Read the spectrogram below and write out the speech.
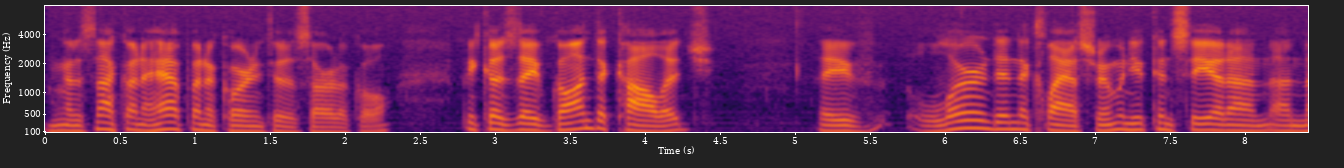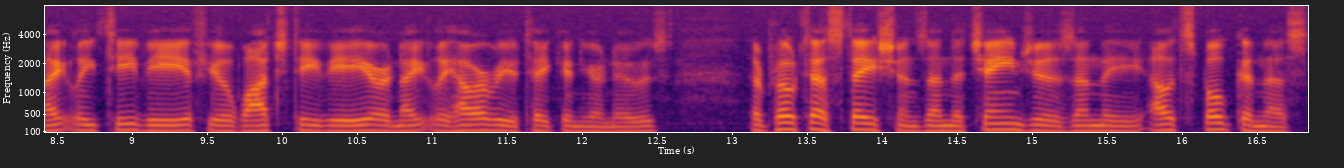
and it's not going to happen according to this article, because they've gone to college. They've learned in the classroom, and you can see it on, on nightly TV if you watch TV or nightly, however you take in your news. The protestations and the changes and the outspokenness,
